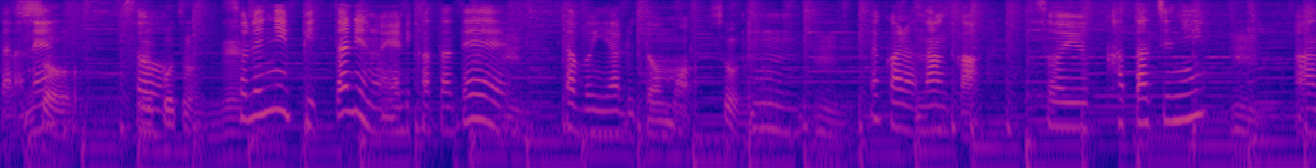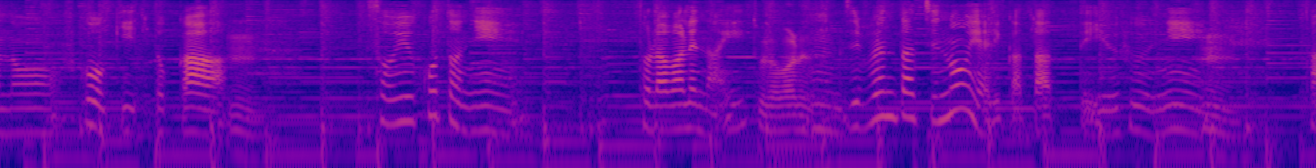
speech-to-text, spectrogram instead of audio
たらね。そう。いうことなんでね。それにぴったりのやり方で、多分やると思う、うん、そうね。うん、だからなんかそういう形にあの飛行機とか、うんそういうことにとらわれない、とらわれない。うん、自分たちのやり方っていう風にうん。考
